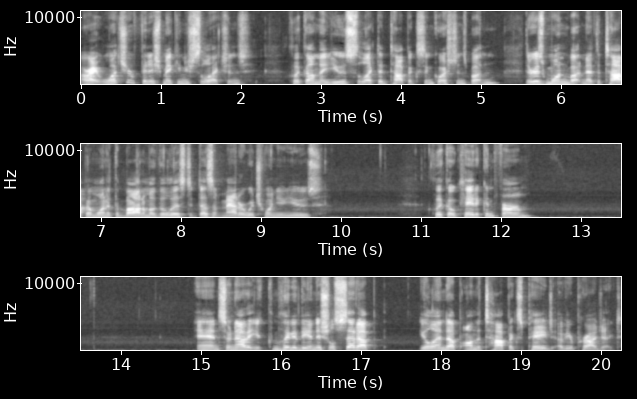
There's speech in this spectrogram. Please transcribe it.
All right, once you're finished making your selections, click on the Use Selected Topics and Questions button. There is one button at the top and one at the bottom of the list. It doesn't matter which one you use. Click OK to confirm. And so now that you've completed the initial setup, you'll end up on the topics page of your project.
